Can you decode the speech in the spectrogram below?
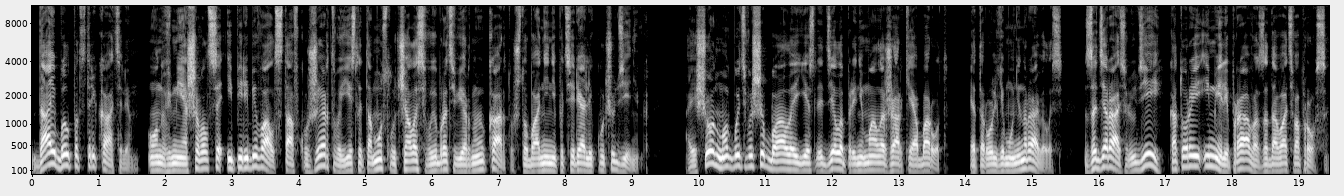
Дай был подстрекателем. Он вмешивался и перебивал ставку жертвы, если тому случалось выбрать верную карту, чтобы они не потеряли кучу денег. А еще он мог быть вышибалой, если дело принимало жаркий оборот. Эта роль ему не нравилась задирать людей, которые имели право задавать вопросы.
